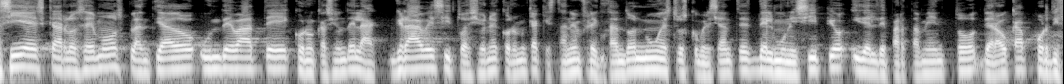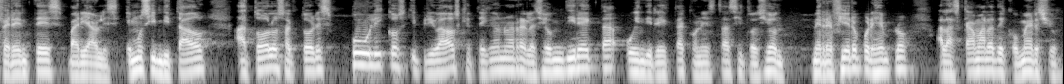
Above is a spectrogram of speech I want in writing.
Así es, Carlos. Hemos planteado un debate con ocasión de la grave situación económica que están enfrentando nuestros comerciantes del municipio y del departamento de Arauca por diferentes variables. Hemos invitado a todos los actores públicos y privados que tengan una relación directa o indirecta con esta situación. Me refiero, por ejemplo, a las cámaras de comercio,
